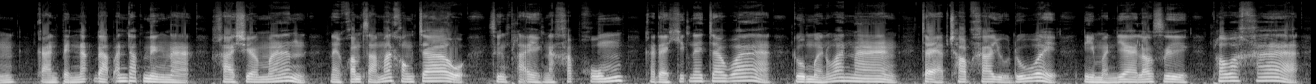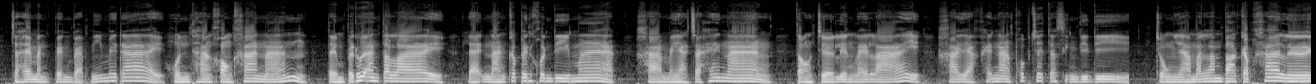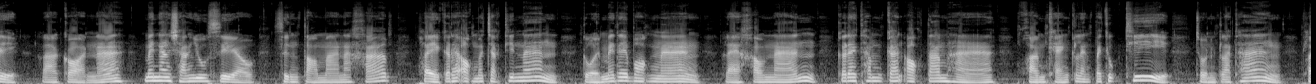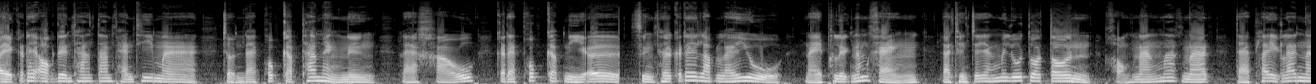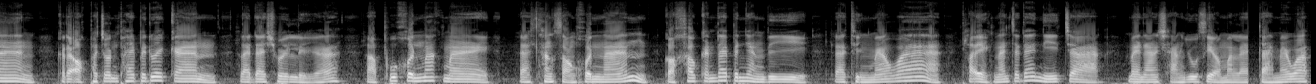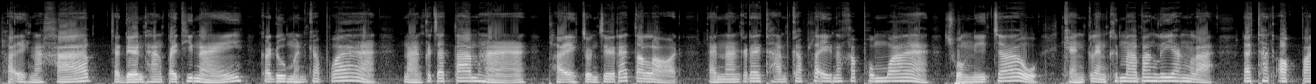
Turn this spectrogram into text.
การเป็นนักดาบอันดับหนึ่งน่ะ ข้าเชื่อมั่นในความสามารถของเจ้า ซึ่งพระเอกนะครับผมก็ได้คิดในใจว่า ดูเหมือนว่านาง จะแอบชอบข้าอยู่ด้วย นี่มันแย่แล้วสิ เพราะว่าข้าจะให้มันเป็นแบบนี้ไม่ได้ หนทางของข้านั้น เต็มไปด้วยอันตราย และนางก็เป็นคนดีมาก ข้าไม่อยากจะให้นาง ต้องเจอเรื่องร้ายๆ ข้าอยากให้นางพบเจอแต่สิ่งดีๆ จงอย่ามาลำบากกับข้าเลย ลาก่อนนะแม่นางช้างยูเสี่ยว ซึ่งต่อมานะครับ พระเอกก็ได้ออกมาจากที่นั่น โดยไม่ได้บอกนาง และเขานั้นก็ได้ทำการออกตามหา ความแข็งแกร่งไปทุกที่ จนกระทั่ง พระเอกก็ได้ออกเดินทางตามแผนที่มา จนได้พบกับถ้ำแห่งหนึ่ง และเขาก็ได้พบกับหนีเออซึ่งเธอก็ได้หลับไหลอยู่ ในผลึกน้ำแข็ง และถึงจะยังไม่รู้ตัวตนของนางมากนัก แต่พระเอกและนางก็ไดออกผจญภัยไปด้วยกัน และได้ช่วยเหลือเหล่าผู้คนมากมาย และทั้งสองคนนั้นก็เข้ากันได้เป็นอย่างดี และถึงแม้ว่าพระเอกนั้นจะได้หนีจากแม่นางฉางยูเสี่ยวมาแล้ว แต่ไม่ว่าพระเอกนะครับ จะเดินทางไปที่ไหน ก็ดูเหมือนกับว่านางก็จะตามหา พระเอกจนเจอได้ตลอด และนางก็ได้ถามกับพระเอกนะครับ ผมว่าช่วงนี้เจ้าแข็งแกร่งขึ้นมาบ้างหรือยังล่ะ และถัดออกไป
